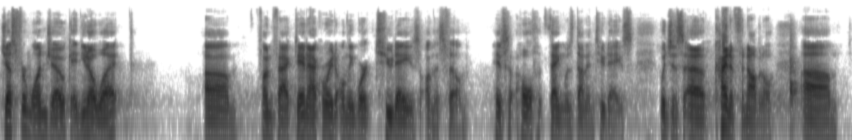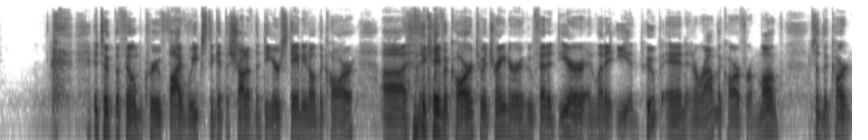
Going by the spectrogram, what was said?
just for one joke. And you know what? Um, fun fact: Dan Aykroyd only worked two days on this film. His whole thing was done in two days, which is uh, kind of phenomenal. Um, it took the film crew five weeks to get the shot of the deer standing on the car. Uh, they gave a car to a trainer who fed a deer and let it eat and poop in and around the car for a month, so the car,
